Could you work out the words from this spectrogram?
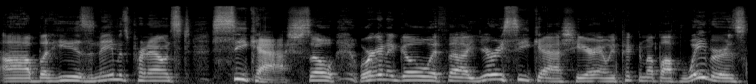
Uh, but his name is pronounced Sekac. So we're gonna go with uh, Jiri Sekac here, and we picked him up off waivers,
